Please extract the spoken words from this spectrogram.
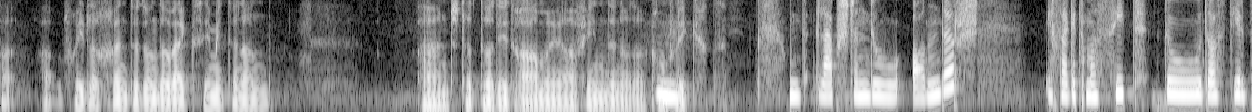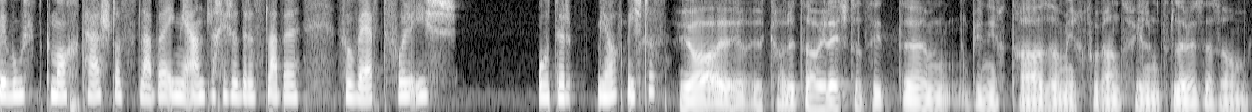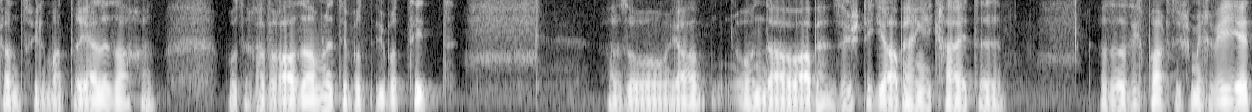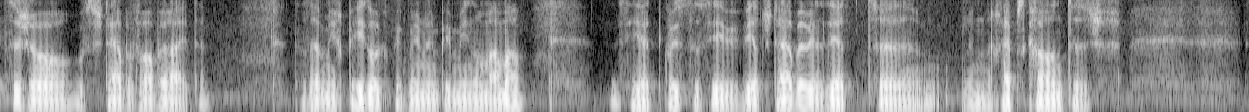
friedlich könnten unterwegs sein miteinander. Anstatt da die Dramen erfinden oder Konflikte. Und lebst denn du anders? Ich sage jetzt mal, seit du das dir bewusst gemacht hast, dass das Leben irgendwie endlich ist oder das Leben so wertvoll ist? Oder, ja, wie ist das? Ja, ich, gerade jetzt auch in letzter Zeit ähm, bin ich dran, so mich von ganz vielen zu lösen, so ganz viele materielle Sachen, die sich einfach ansammeln über, über Zeit. Also ja, und auch ab, sonstige Abhängigkeiten. Also dass ich praktisch mich wie jetzt schon aufs Sterben vorbereite. Das hat mich beeindruckt bei, bei meiner Mama. Sie hat gewusst, dass sie wird sterben, weil sie hat äh, einen Krebs gehabt und das, ist,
